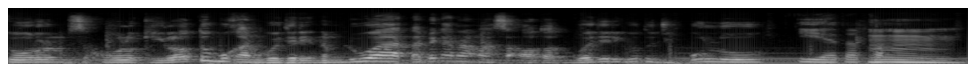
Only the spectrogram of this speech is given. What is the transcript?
turun 10 kilo tuh bukan gue jadi 62, tapi karena masa otot gue jadi gue 70. Iya tetap. Hmm,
